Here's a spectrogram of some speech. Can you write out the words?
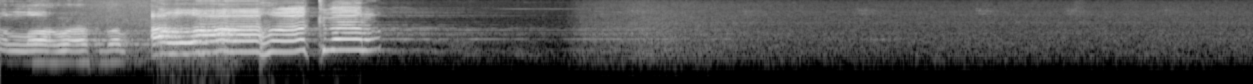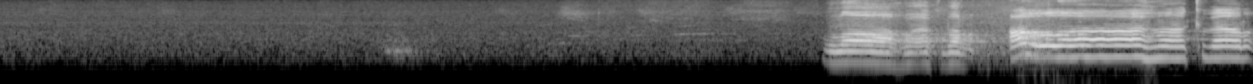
الله أكبر الله أكبر الله أكبر الله أكبر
